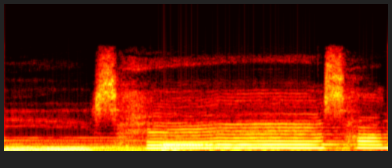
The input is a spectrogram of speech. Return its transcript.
이 세상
